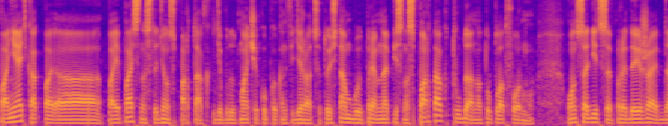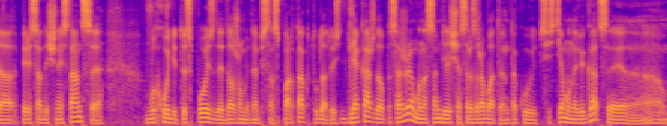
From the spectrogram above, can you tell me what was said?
понять, как а, попасть на стадион «Спартак», где будут матчи Кубка Конфедерации. То есть там будет прям написано «Спартак» туда, на ту платформу. Он садится, доезжает до пересадочной станции, выходит из поезда, и должно быть написано «Спартак» туда. То есть для каждого пассажира мы на самом деле сейчас разрабатываем такую систему навигации, э,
